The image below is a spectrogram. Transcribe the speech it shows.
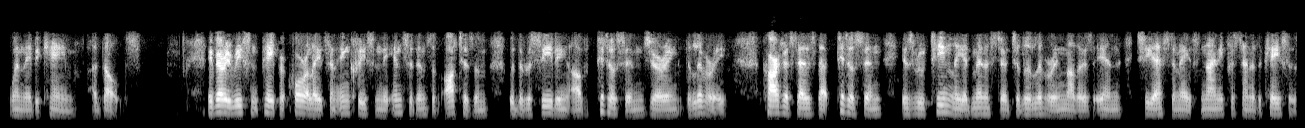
when they became adults. A very recent paper correlates an increase in the incidence of autism with the receiving of pitocin during delivery. Carter says that Pitocin is routinely administered to delivering mothers in, she estimates, 90% of the cases,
